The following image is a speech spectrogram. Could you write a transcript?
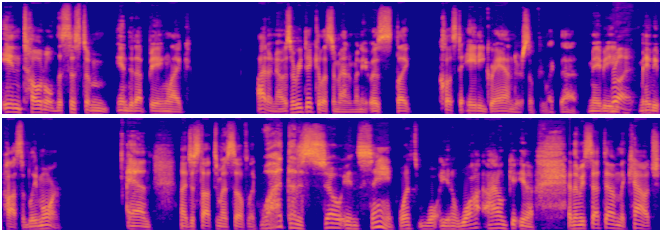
in total the system ended up being like i don't know it was a ridiculous amount of money it was like close to 80 grand or something like that. Maybe, right. maybe possibly more. And I just thought to myself, like, what? That is so insane. What's, what, you know, why? I don't get, you know. And then we sat down on the couch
